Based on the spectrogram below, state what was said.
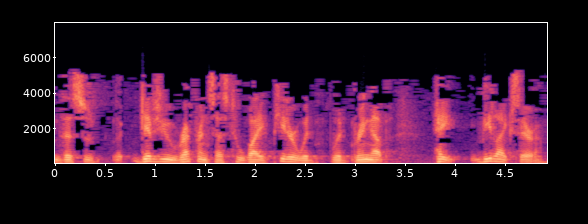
this is, gives you reference as to why Peter would, would bring up, hey, be like Sarah.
